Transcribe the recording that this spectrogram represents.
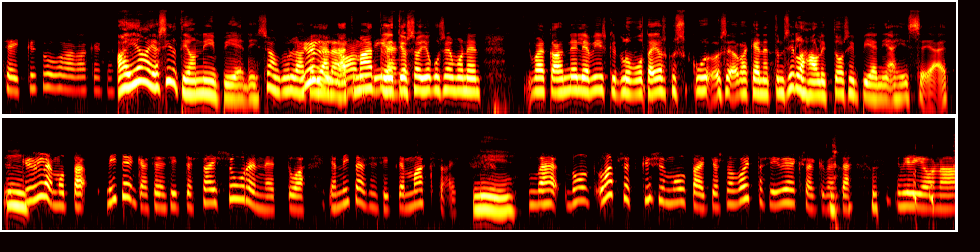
70-luvulla rakennettu. Ai jaa, ja silti on niin pieni. Se on kyllä, kyllä aika jännä. Että mä ajattelin, pieni. että jos on joku semmoinen vaikka 4-50-luvulta joskus rakennettu, niin silloinhan oli tosi pieniä hissejä. Et, mm. Kyllä, mutta mitenkä sen sitten saisi suurennettua ja mitä se sitten maksaisi. Niin. Mä, mult, lapset kysy multa, että jos mä voittaisin 90 miljoonaa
